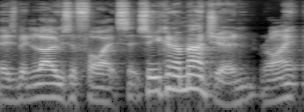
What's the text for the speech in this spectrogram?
there's been loads of fights. So you can imagine, right?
